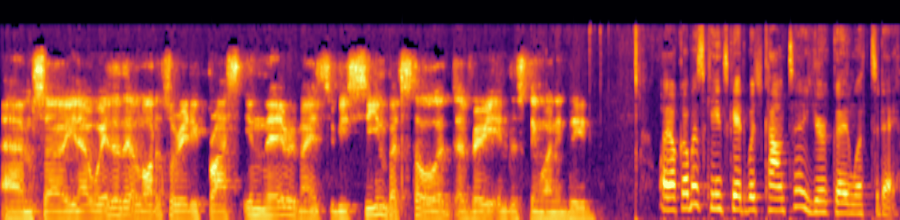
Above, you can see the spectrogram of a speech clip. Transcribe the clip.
Um, so you know, whether there are a lot that's already priced in there remains to be seen, but still a, a very interesting one indeed. Well, Jacob keen to get which counter you're going with today.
